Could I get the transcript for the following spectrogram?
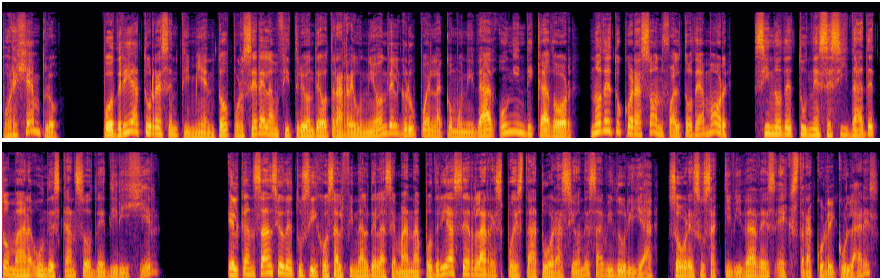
Por ejemplo, ¿Podría tu resentimiento por ser el anfitrión de otra reunión del grupo en la comunidad un indicador no de tu corazón falto de amor, sino de tu necesidad de tomar un descanso de dirigir? ¿El cansancio de tus hijos al final de la semana podría ser la respuesta a tu oración de sabiduría sobre sus actividades extracurriculares?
